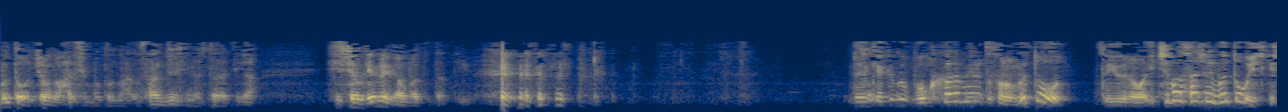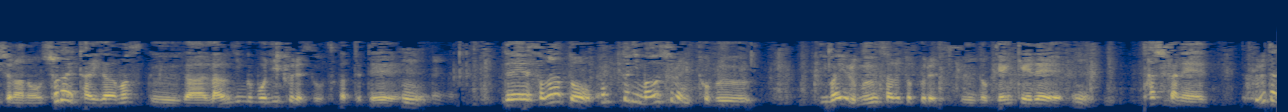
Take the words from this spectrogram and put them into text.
武藤長の橋本のあの三重士の人たちが一生懸命頑張ってたっていう。で、結局僕から見ると、その武藤っていうのは、一番最初に武藤を意識したのは、あの、初代タイガーマスクがラウンディングボディプレスを使ってて、うん。で、その後、本当に真後ろに飛ぶ、いわゆるムーンサルトプレスの原型で、うん。確かね、古舘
